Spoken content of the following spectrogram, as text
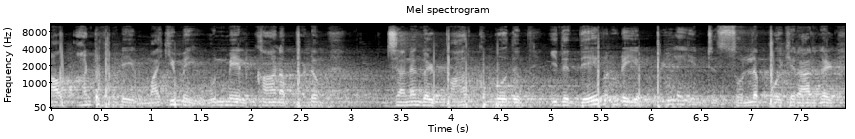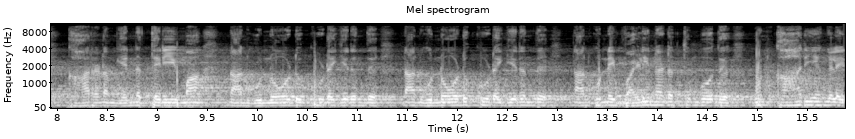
அவ்- ஆண்டவருடைய மகிமை உன்மேல் காணப்படும். ஜனங்கள் பார்க்கும்போது இது தேவனுடைய பிள்ளை என்று சொல்லப் போகிறார்கள். காரணம் என்ன தெரியுமா? நான் உன்னோடு கூட இருந்து நான் உன்னோடு கூட இருந்து நான் உன்னை வழி நடத்தும் போது உன் காரியங்களை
